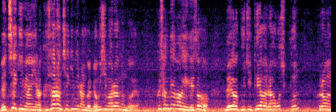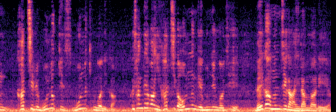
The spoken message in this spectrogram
내 책임이 아니라 그 사람 책임이라는 걸 명심하라는 거예요. 그 상대방에게서 내가 굳이 대화를 하고 싶은 그런 가치를 못 느낀, 못 느낀 거니까. 그 상대방이 가치가 없는 게 문제인 거지, 내가 문제가 아니란 말이에요.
